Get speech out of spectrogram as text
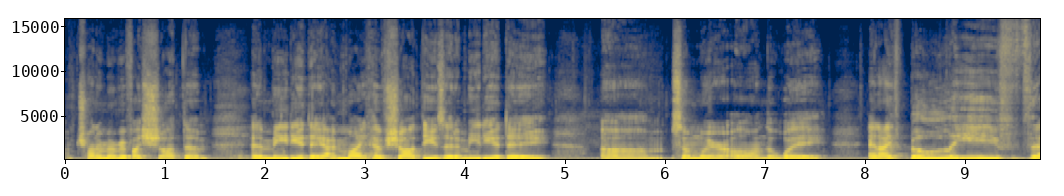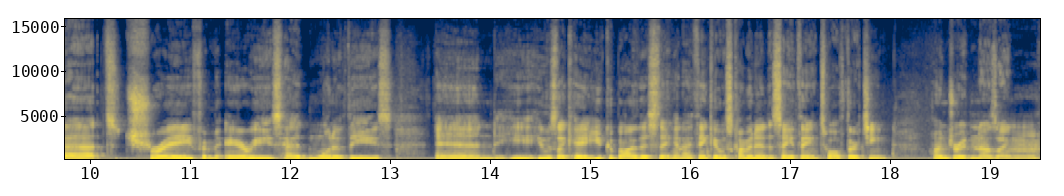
I'm trying to remember if I shot them at a media day. I might have shot these at a media day um, somewhere along the way. And I believe that Trey from Aries had one of these and he, he was like, hey, you could buy this thing. And I think it was coming in the same thing, 12, 1300. And I was like, mm,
